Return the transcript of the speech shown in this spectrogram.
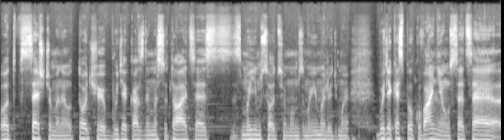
От все, що мене оточує, будь-яка з ними ситуація з, моїм соціумом, з моїми людьми, будь-яке спілкування, усе це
